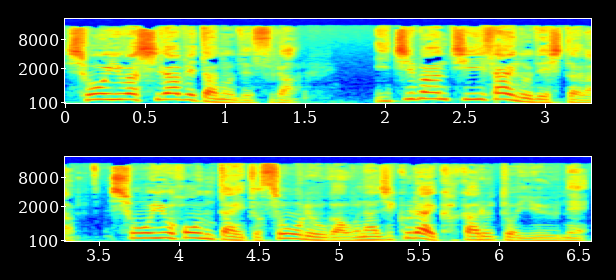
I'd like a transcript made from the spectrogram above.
醤油は調べたのですが、一番小さいのでしたら醤油本体と送料が同じくらいかかるというね。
